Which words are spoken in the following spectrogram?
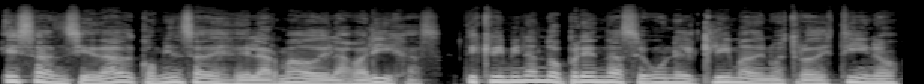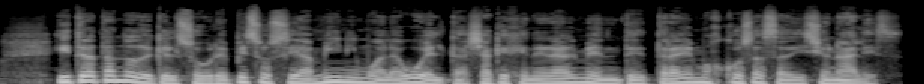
Esa ansiedad comienza desde el armado de las valijas, discriminando prendas según el clima de nuestro destino y tratando de que el sobrepeso sea mínimo a la vuelta, ya que generalmente traemos cosas adicionales.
